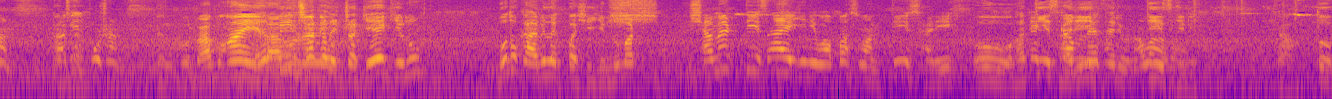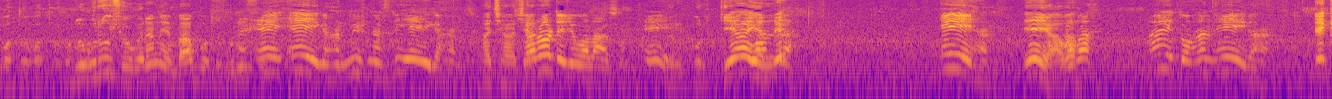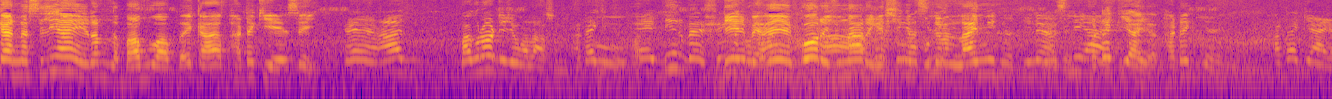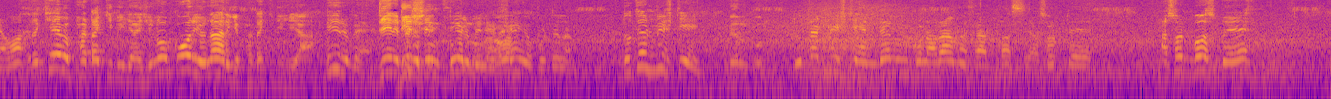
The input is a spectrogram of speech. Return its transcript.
شمٹ تیس آئے گی نہیں واپس ون تیس ہری او کم ہری تیس۔ گنی کیا تو با تو با تو با ڈگرو شوگرن ہے بابو ڈگرو اے اے گہن مش نسلی اے گہن اچھا اچھا شروٹے جو والا سن اے بالکل کیا ہے نے اے ہن اے آوا آئے تو ہن اے گہن ایک نسلی آئے رمل بابو اب ایک پھٹکی ایسے ہی آج سن پھٹائی او، ہاں۔ اے دیر بے شنگ دیر بے آئے کور جو نار یہ مش شنگ نسلی- پھٹلن لائی میٹ نسلی نسلی آئے آئے پھٹا کیا ہے آیا وا رکھے میں پھٹا کی بھی لیا جنو کور یو نار کے پھٹا کی لیا دیر بے دیر بے. شنگ دیر بے شنگ پھٹلن دوتن مشتی ہیں بالکل دوتن مشتی ہیں دل کل آرام ساتھ بس اسوٹ اسوٹ بوس بے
